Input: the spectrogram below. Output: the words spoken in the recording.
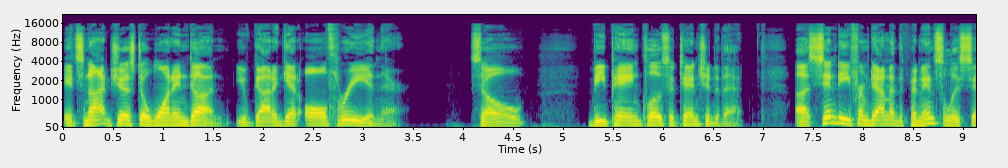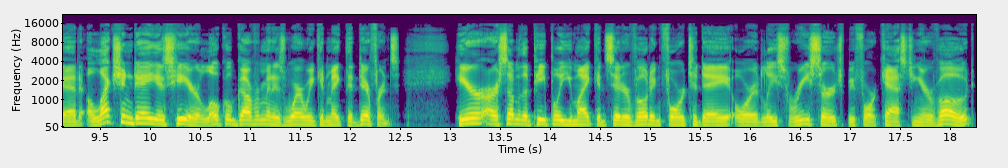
It's not just a one and done. You've got to get all three in there. So be paying close attention to that. Uh, Cindy from down at the peninsula said, Election day is here. Local government is where we can make the difference. Here are some of the people you might consider voting for today, or at least research before casting your vote.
